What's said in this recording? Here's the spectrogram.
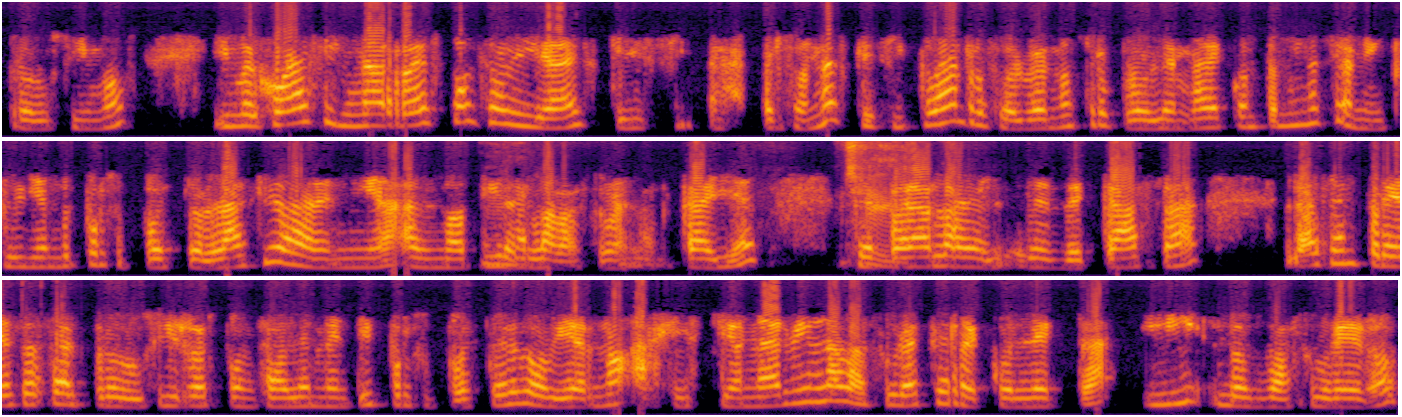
producimos y mejor asignar responsabilidades que a personas que sí puedan resolver nuestro problema de contaminación, incluyendo por supuesto la ciudadanía al no tirar la basura en las calles, separarla desde casa, las empresas al producir responsablemente y por supuesto el gobierno a gestionar bien la basura que recolecta y los basureros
